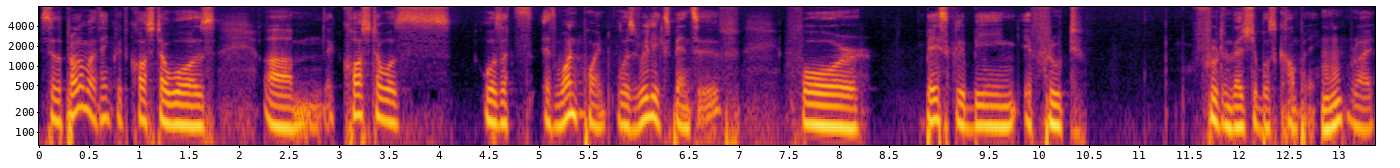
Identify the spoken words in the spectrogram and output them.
So the problem I think with Costa was, um, Costa was was at, at one point was really expensive for basically being a fruit fruit and vegetables company right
